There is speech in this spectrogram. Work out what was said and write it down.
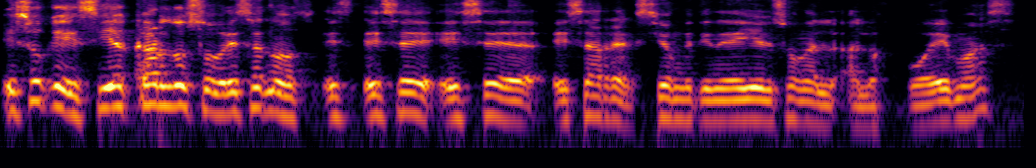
eso que decía Carlos sobre esa, no, ese, ese, esa reacción que tiene Elson a, a los poemas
